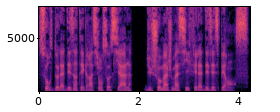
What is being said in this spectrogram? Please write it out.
source de la désintégration sociale, du chômage massif et la désespérance.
